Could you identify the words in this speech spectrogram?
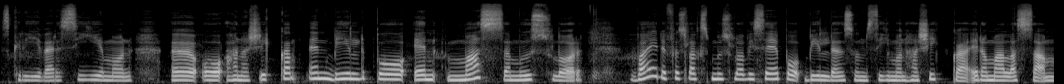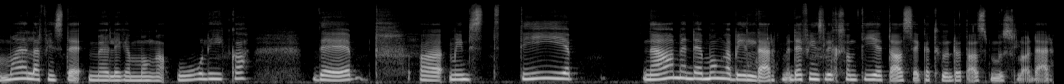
skriver Simon. Och han har skickat en bild på en massa musslor. Vad är det för slags musslor vi ser på bilden som Simon har skickat? Är de alla samma eller finns det möjligen många olika? Det är pff, minst tio... Nej, men det är många bilder. Men det finns liksom tiotals, säkert hundratals musslor där.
